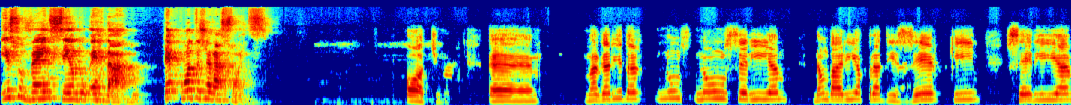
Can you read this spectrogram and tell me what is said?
isso vem sendo herdado? Até quantas gerações? Ótimo. É, Margarida, não, não seria, não daria para dizer que seria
